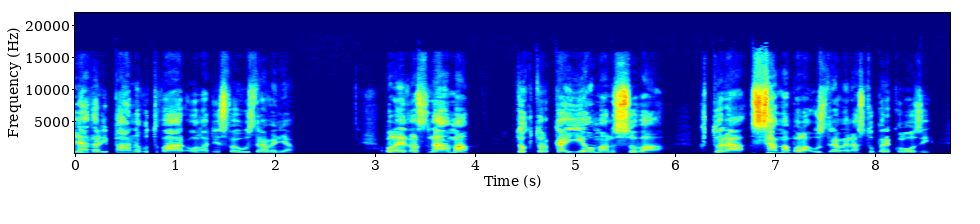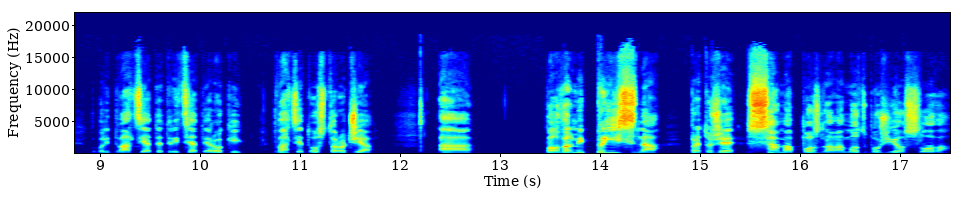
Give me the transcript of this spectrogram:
hľadali pánovu tvár ohľadne svojho uzdravenia. A bola jedna známa doktorka Jeomansová, ktorá sama bola uzdravená z tuberkulózy. To boli 20. 30. roky 20. storočia. A bola veľmi prísna pretože sama poznala moc Božieho slova.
